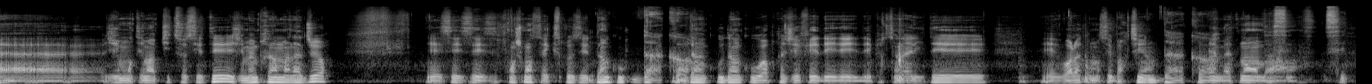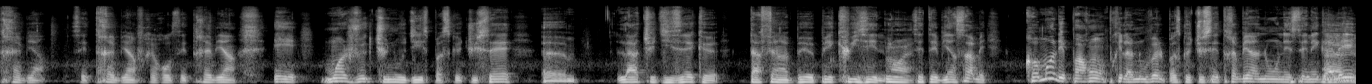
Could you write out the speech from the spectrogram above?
Euh, j'ai monté ma petite société, j'ai même pris un manager. Et c'est, c'est, franchement, ça a explosé d'un coup. D'accord. D'un coup, d'un coup. Après, j'ai fait des, des personnalités. Et voilà comment c'est parti. Hein. D'accord. Et maintenant, bah, C'est- C'est très bien. C'est très bien, frérot. C'est très bien. Et moi, je veux que tu nous dises, parce que tu sais, euh, là, tu disais que tu as fait un BEP cuisine. Ouais. C'était bien ça. Mais comment les parents ont pris la nouvelle? Parce que tu sais très bien, nous, on est sénégalais.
